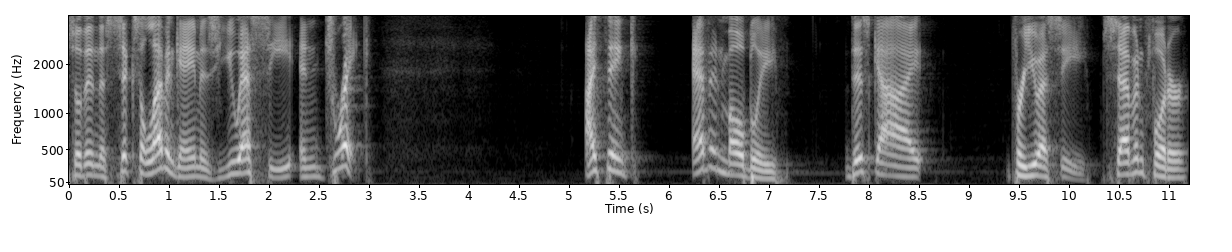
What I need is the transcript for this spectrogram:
so then the 6 11 game is USC and Drake. I think Evan Mobley, this guy for USC, seven footer,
